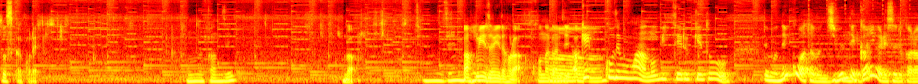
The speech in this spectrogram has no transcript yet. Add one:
どうすかこれ？こんな感じ？ほら全然あ見えた見えたほら。こんな感じ。ああー結構でもまあ伸びてるけど。でも猫は多分自分でガリガリするから、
